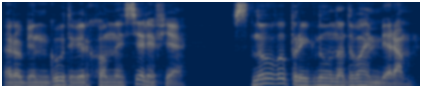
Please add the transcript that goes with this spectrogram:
Робин Гуд верхом на Серефе снова прыгнул над Ламбером.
